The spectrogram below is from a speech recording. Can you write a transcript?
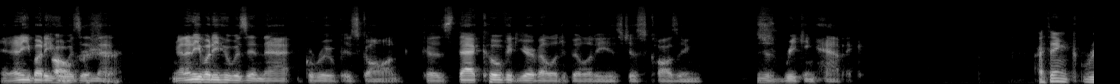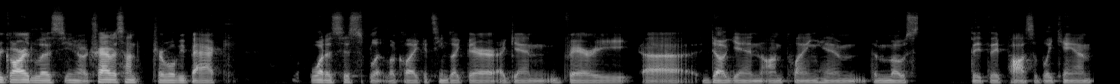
and anybody who oh, was in sure. that and anybody who was in that group is gone because that COVID year of eligibility is just causing, is just wreaking havoc. I think regardless, you know, Travis Hunter will be back. What does his split look like? It seems like they're again very uh, dug in on playing him the most they, they possibly can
